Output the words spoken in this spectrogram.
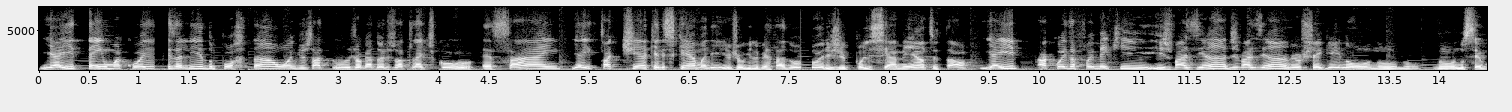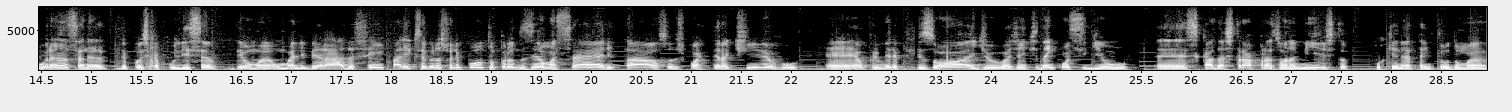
E aí tem uma coisa ali do portão onde os, os jogadores do Atlético é, saem. E aí só tinha aquele esquema ali, jogo de Libertadores, de policiamento e tal. E aí a coisa foi meio que esvaziando, esvaziando. Eu cheguei no, no, no, no, no segurança, né? Depois que a polícia deu uma, uma liberada assim. Falei com o segurança, falei, pô, tô produzindo uma série e tal, sou do esporte interativo. É, é o primeiro episódio, a gente nem conseguiu é, se cadastrar para a zona mista, porque né, tem toda uma,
